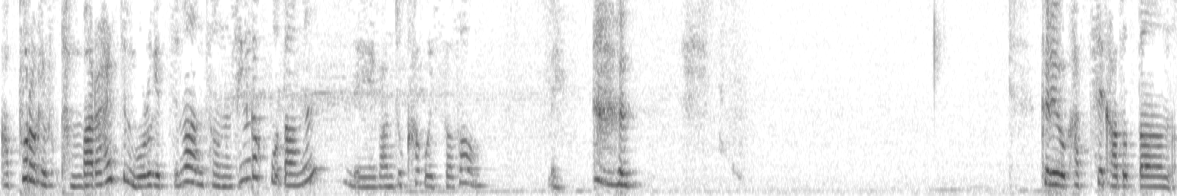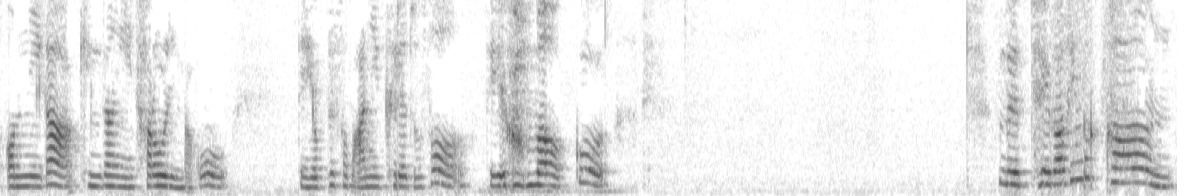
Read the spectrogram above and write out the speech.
앞으로 계속 단발을 할진 모르겠지만, 저는 생각보다는 네, 만족하고 있어서, 네. 그리고 같이 가줬던 언니가 굉장히 잘 어울린다고, 네, 옆에서 많이 그래줘서 되게 고마웠고, 근데 제가 생각한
